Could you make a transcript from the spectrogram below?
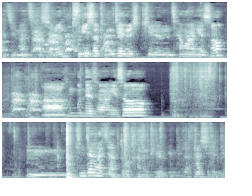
하지만 사실은 둘이서 경쟁을 시키는 상황에서 아, 흥분된 상황에서 음, 긴장하지 않도록 하는 교육입니다. 사실은요.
